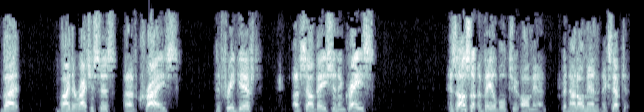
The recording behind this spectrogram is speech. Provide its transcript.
But by the righteousness of Christ, the free gift of salvation and grace is also available to all men, but not all men accept it.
